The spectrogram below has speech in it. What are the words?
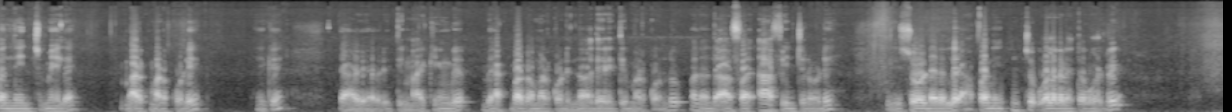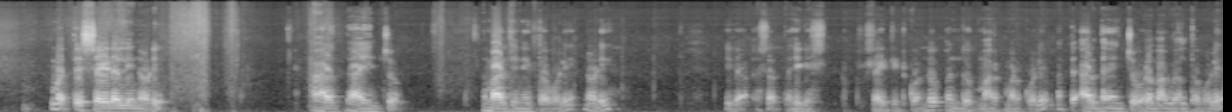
ಒಂದು ಇಂಚ್ ಮೇಲೆ ಮಾರ್ಕ್ ಮಾಡ್ಕೊಳ್ಳಿ. ಹೀಗೆ ಯಾವ ಯಾವ ರೀತಿ ಮಾರ್ಕಿಂಗ್ ಬ್ಯಾಕ್ ಭಾಗ ಮಾಡ್ಕೊಂಡಿದ್ದೋ ಅದೇ ರೀತಿ ಮಾಡಿಕೊಂಡು ಒಂದೊಂದು ಹಾಫ್ ಹಾಫ್ ಇಂಚು ನೋಡಿ. ಈ ಶೋಲ್ಡರಲ್ಲಿ ಹಾಫ್ ಆನ್ ಇಂಚು ಒಳಗಡೆ ತೊಗೊಳ್ರಿ. ಮತ್ತು ಸೈಡಲ್ಲಿ ನೋಡಿ ಅರ್ಧ ಇಂಚು ಮಾರ್ಜಿನಿಗೆ ತೊಗೊಳ್ಳಿ. ನೋಡಿ, ಈಗ ಸ್ವಲ್ಪ ಹೀಗೆ ಸ್ಟ್ರೈಟ್ ಇಟ್ಕೊಂಡು ಒಂದು ಮಾರ್ಕ್ ಮಾಡ್ಕೊಳ್ಳಿ. ಮತ್ತು ಅರ್ಧ ಇಂಚು ಒಳಭಾಗದಲ್ಲಿ ತೊಗೊಳ್ಳಿ.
